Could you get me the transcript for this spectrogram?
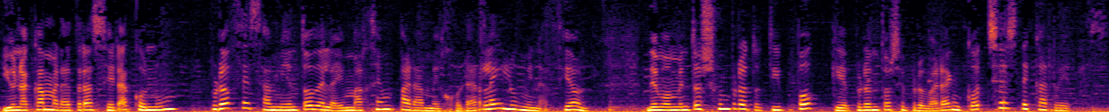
y una cámara trasera con un procesamiento de la imagen para mejorar la iluminación. De momento es un prototipo que pronto se probará en coches de carreras.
